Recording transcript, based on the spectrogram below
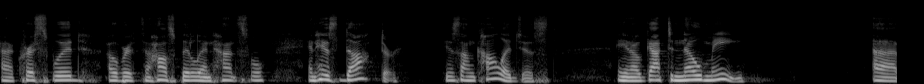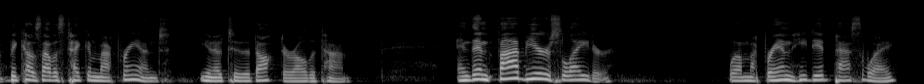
uh, Crestwood over at the hospital in Huntsville, and his doctor, his oncologist, you know, got to know me uh, because I was taking my friend you know, to the doctor all the time. And then five years later, well, my friend, he did pass away.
